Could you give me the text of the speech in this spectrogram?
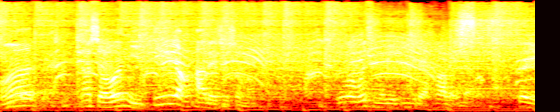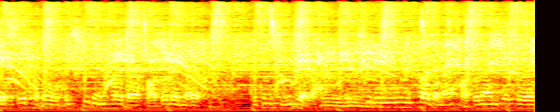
我们那小文，你第一辆哈雷是什么？因为为什么有第一辆哈雷呢？这也是可能我们七零后的好多人的一种情节吧。嗯七零后的呢，好多人就是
